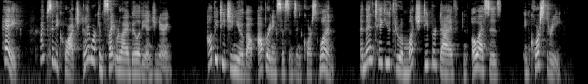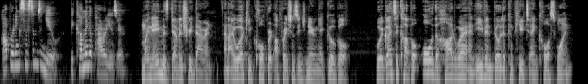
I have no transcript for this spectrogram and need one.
Hey, I'm Cindy Quach, and I work in Site Reliability Engineering. I'll be teaching you about operating systems in Course 1, and then take you through a much deeper dive in OSs in Course 3, Operating Systems and You, Becoming a Power User. My name is Devan Sridharan, and I work in Corporate Operations Engineering at Google. We're going to cover all the hardware and even build a computer in Course 1.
